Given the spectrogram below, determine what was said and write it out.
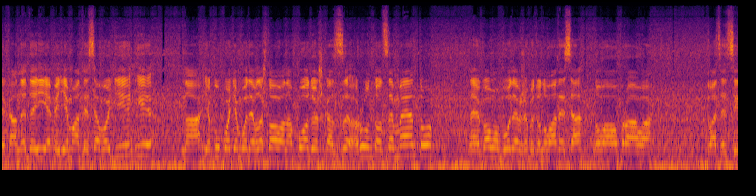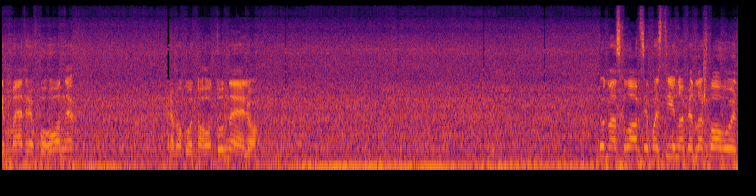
яка не дає підійматися воді, і на яку потім буде влаштована подушка з ґрунтоцементу, на якому буде вже бетонуватися нова оправа 27 метрів погодних прямокутного тунелю. Тут у нас хлопці постійно підлаштовують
